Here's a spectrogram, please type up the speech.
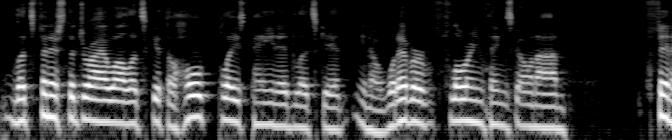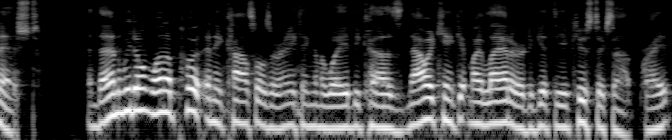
let's finish the drywall. Let's get the whole place painted. Let's get, you know, whatever flooring things going on finished. And then we don't want to put any consoles or anything in the way because now I can't get my ladder to get the acoustics up, right?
